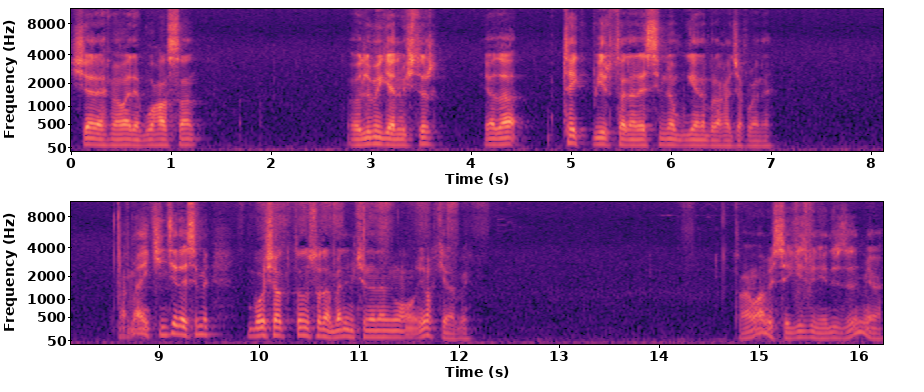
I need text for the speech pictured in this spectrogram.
şerefme var ya bu Hasan ölümü gelmiştir ya da tek bir tane resimle bu gene bırakacak beni. Ama ikinci resmi boşalttıktan sonra benim için önemli yok ki abi. Tamam abi 8700 dedim ya.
